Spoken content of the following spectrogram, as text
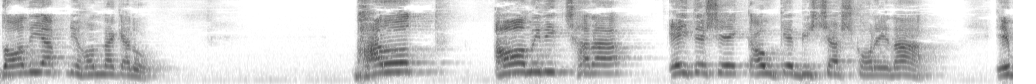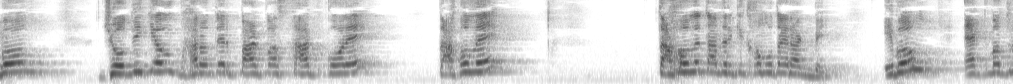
দলই আপনি হন না কেন, ভারত আওয়ামী লীগ ছাড়া এই দেশে কাউকে বিশ্বাস করে না। এবং যদি কেউ ভারতের পারপাস সার্ভ করে, তাহলে তাহলে তাদেরকে ক্ষমতায় রাখবে। এবং একমাত্র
